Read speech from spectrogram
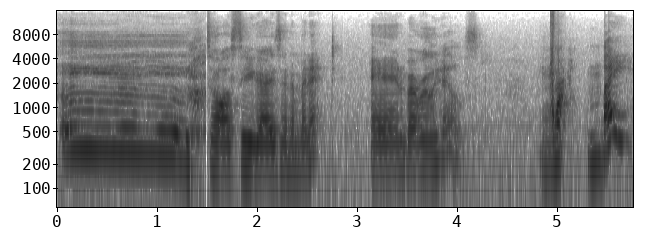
So I'll see you guys in a minute in Beverly Hills. Mwah. Bye!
